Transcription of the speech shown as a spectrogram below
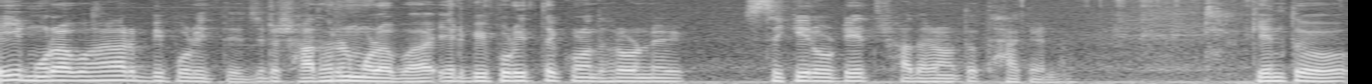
এই মোরাবাহার বিপরীতে যেটা সাধারণ মোরাবাহা এর বিপরীতে কোনো ধরনের সিকিউরিটি সাধারণত থাকে না। কিন্তু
